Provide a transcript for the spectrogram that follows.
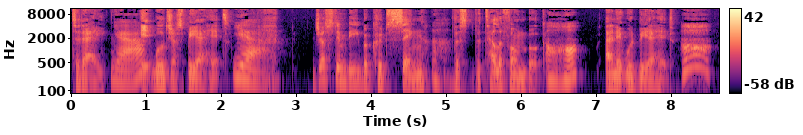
today, Yeah. it will just be a hit. Yeah. Justin Bieber could sing the the telephone book, 어허. and it would be a hit.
